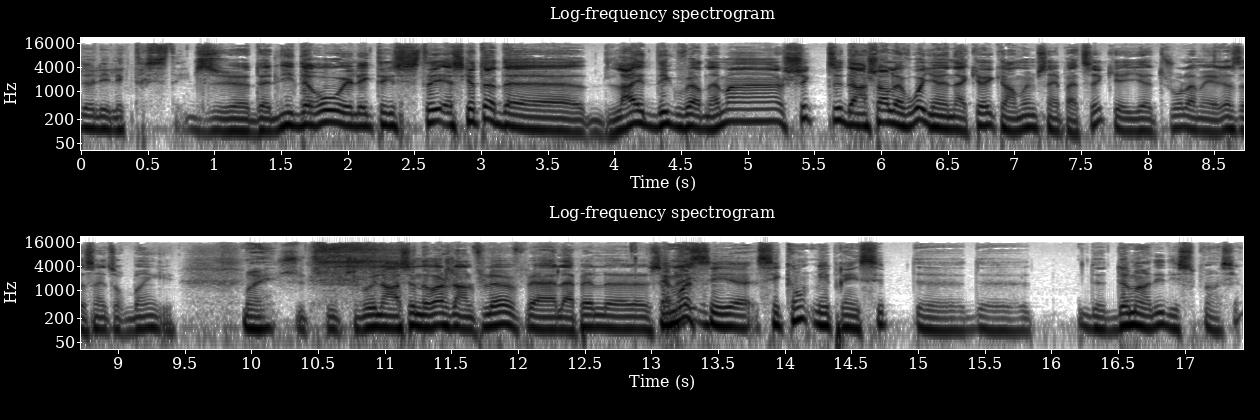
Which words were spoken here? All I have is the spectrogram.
de l'électricité. Du- de l'hydroélectricité. Est-ce que tu as de, de l'aide des gouvernements? Je sais que tu sais, dans Charlevoix, il y a un accueil quand même sympathique. Il y a toujours la mairesse de Saint-Urbain. qui- Ouais. Si tu, tu veux lancer une roche dans le fleuve, puis elle appelle euh, Mais moi, c'est euh, contre mes principes de, de, de demander des subventions.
